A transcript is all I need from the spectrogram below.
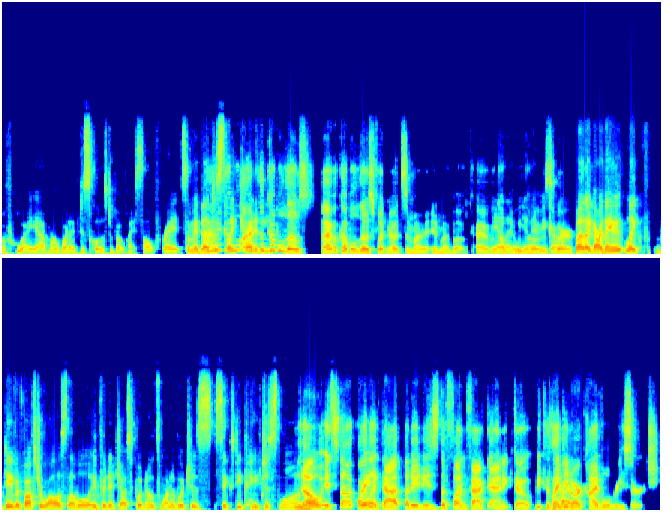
of who I am or what I've disclosed about myself, right? So maybe I'll just couple, like try to be a couple of those. I have a couple of those footnotes in my in my book. I have a yeah, couple yeah, of those. There you go. Where... But like, are they like David Foster Wallace level infinite jest footnotes? One of which is sixty pages long. No, it's not quite right? like that, but it is the fun fact anecdote because okay. I did archival research,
